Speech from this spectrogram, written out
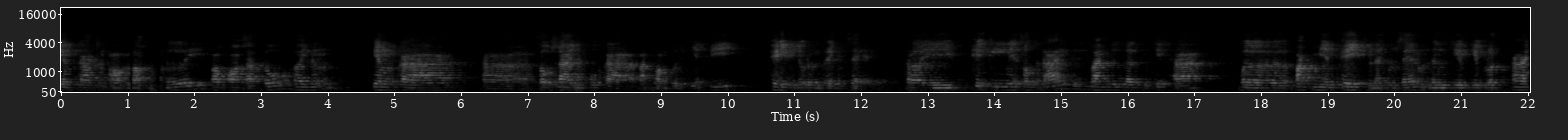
ទាំងការចំអកលោះលើយអបអរសាទរហើយនឹង ទាំងការអឺសោកស្ដាយចំពោះការបាត់បង់ពលរដ្ឋពីភេទនាយករដ្ឋមន្ត្រីហ៊ុនសែនហើយភាគីអ្នកសោកស្ដាយគឺបានលើកឡើងបញ្ជាក់ថាបើបាត់មានភេកសម្ដេចហ៊ុនសែនមិននឹងជាភាពរត់អាច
